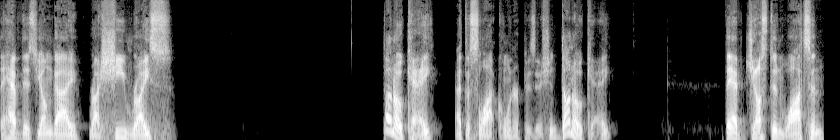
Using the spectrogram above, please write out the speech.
They have this young guy, Rashee Rice. Done okay at the slot corner position. Done okay. They have Justin Watson.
